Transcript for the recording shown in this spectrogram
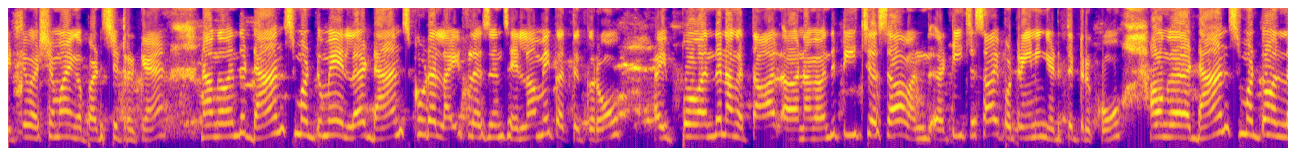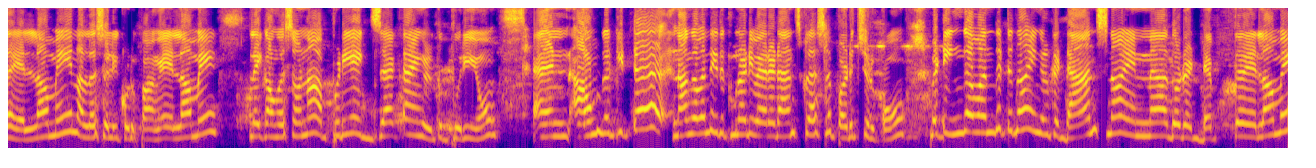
எட்டு வருஷமாக இங்கே படிச்சுட்டு இருக்கேன். நாங்கள் வந்து டான்ஸ் மட்டுமே இல்லை டான்ஸ் கூட லைஃப் லெசன்ஸ் எல்லாமே கற்றுக்குறோம் இப்போ வந்து நாங்கள் தா நாங்கள் வந்து டீச்சர்ஸாக வந்து டீச்சர்ஸாக இப்போ ட்ரைனிங் எடுத்துகிட்டு இருக்கோம். அவங்க டான்ஸ் மட்டும் இல்லை எல்லாமே நல்லா சொல்லி கொடுப்பாங்க. எல்லாமே லைக் அவங்க சொன்னால் அப்படியே எக்ஸாக்டாக எங்களுக்கு புரியும். அண்ட் அவங்க கிட்ட நாங்கள் வந்து இதுக்கு முன்னாடி வேறு டான்ஸ் கிளாஸில் படிச்சிருக்கோம். பட் இங்கே வந்துட்டு தான் எங்களுக்கு டான்ஸ்னா என்ன அதோட டெப்த் எல்லாமே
